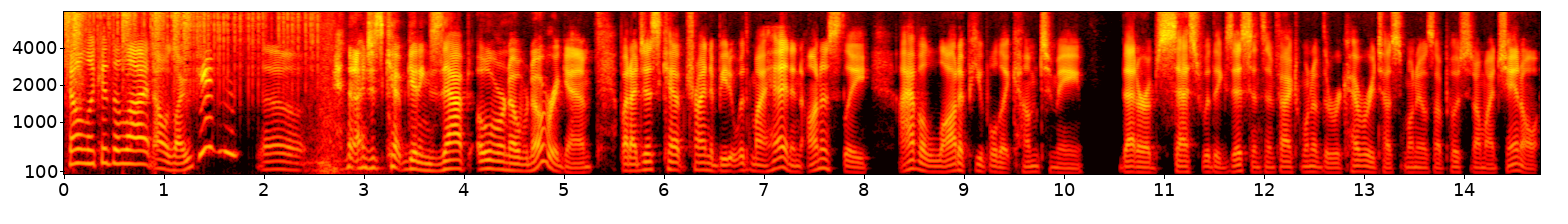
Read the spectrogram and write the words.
don't look at the light. And I was like, oh. and I just kept getting zapped over and over and over again. But I just kept trying to beat it with my head. And honestly, I have a lot of people that come to me that are obsessed with existence. In fact, one of the recovery testimonials I posted on my channel,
